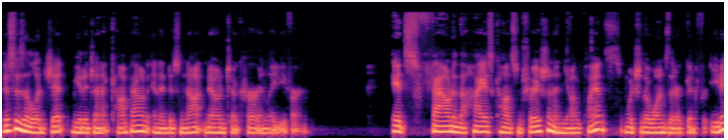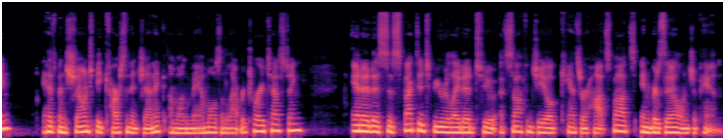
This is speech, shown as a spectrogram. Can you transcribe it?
this is a legit mutagenic compound and it is not known to occur in lady fern. It's found in the highest concentration in young plants, which are the ones that are good for eating, It has been shown to be carcinogenic among mammals in laboratory testing, and it is suspected to be related to esophageal cancer hotspots in Brazil and Japan.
